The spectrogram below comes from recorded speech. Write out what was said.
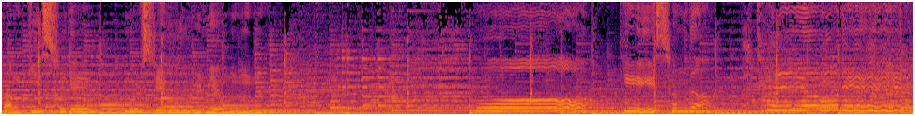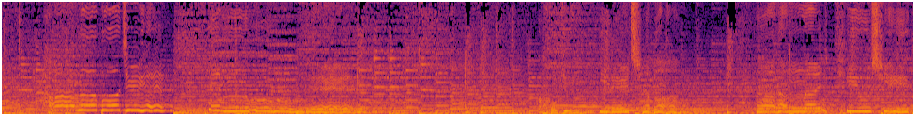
강기 속에 물새 울면 어디선가 들려오네. 할아버지의 노래. 고기를 잡아 날 키우시고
